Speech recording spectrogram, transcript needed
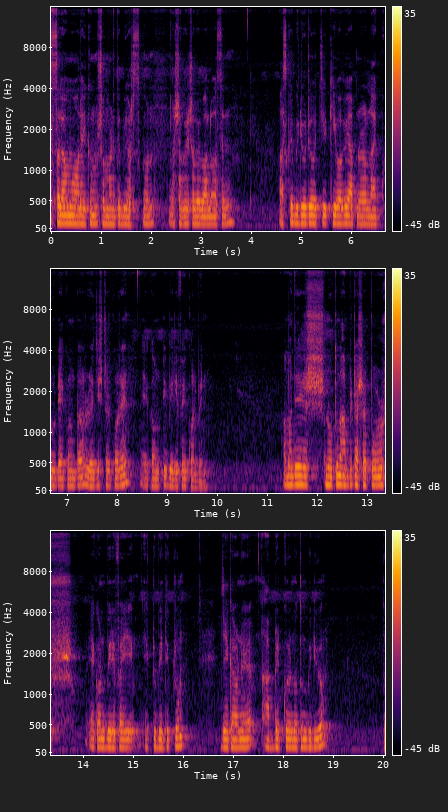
আসসালামু আলাইকুম সম্মানিত বিয়ার্সগণ আশা করি সবাই ভালো আছেন। আজকের ভিডিওটি হচ্ছে কীভাবে আপনারা লাইভ কোড অ্যাকাউন্টটা রেজিস্টার করে অ্যাকাউন্টটি ভেরিফাই করবেন। আমাদের নতুন আপডেট আসার পর অ্যাকাউন্ট ভেরিফাই একটু ব্যতিক্রম, যে কারণে আপডেট করে নতুন ভিডিও তো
